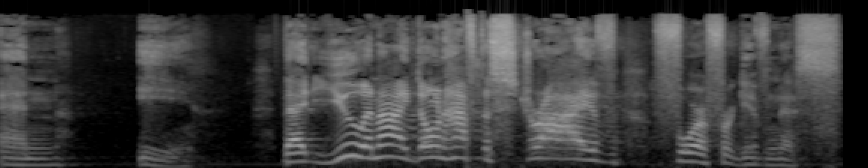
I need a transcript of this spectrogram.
N E. That you and I don't have to strive for forgiveness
